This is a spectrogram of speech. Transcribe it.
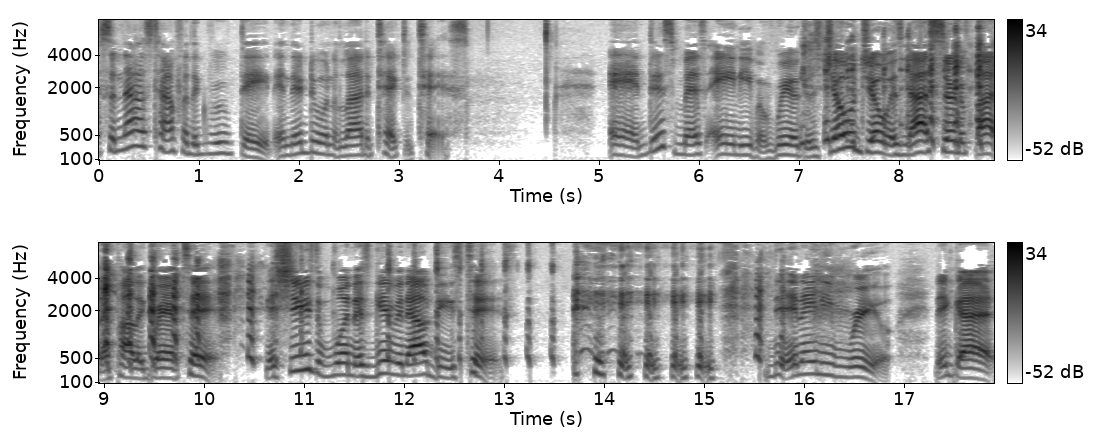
So now it's time for the group date, and they're doing a lie detector test. And this mess ain't even real because JoJo is not certified at polygraph test Because she's the one that's giving out these tests. it ain't even real. They got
